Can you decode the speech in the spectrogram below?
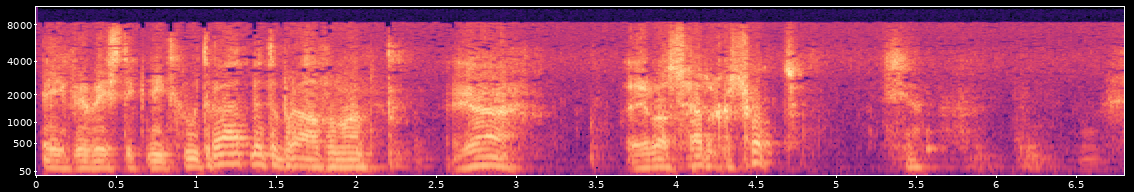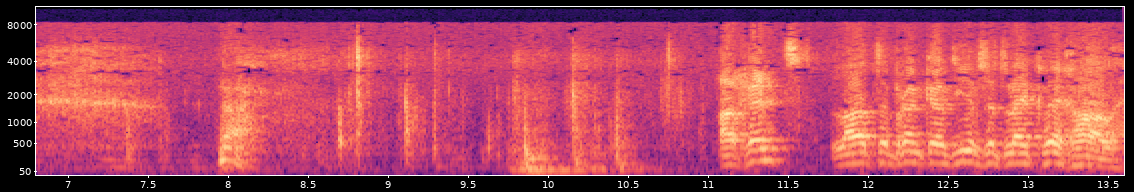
Even wist ik niet goed raad met de brave man. Ja, hij was hergeschokt. Ja. Nou. Agent, laat de brancardiers het lijk weghalen.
